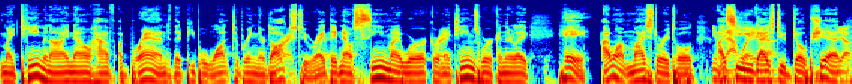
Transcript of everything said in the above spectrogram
my team and I now have a brand that people want to bring their docs Right, to, right? right. They've now seen my work or my team's work, and they're like, hey, I want my story told. In I see way, you guys yeah. do dope shit. Yeah.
